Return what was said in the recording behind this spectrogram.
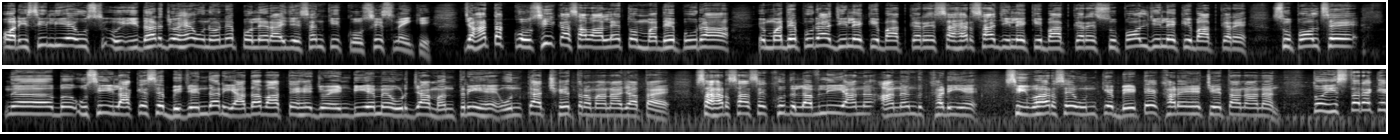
और इसीलिए उस, इधर जो है उन्होंने पोलराइजेशन की कोशिश नहीं की। जहाँ तक कोसी का सवाल है तो मधेपुरा मधेपुरा ज़िले की बात करें, सहरसा ज़िले की बात करें, सुपौल ज़िले की बात करें, सुपौल से उसी इलाके से विजेंद्र यादव आते हैं, जो एनडीए में ऊर्जा मंत्री हैं। उनका क्षेत्र माना जाता है। सहरसा से खुद लवली आनंद खड़ी हैं। शिवहर से उनके बेटे खड़े हैं, चेतन आनंद। तो इस तरह के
